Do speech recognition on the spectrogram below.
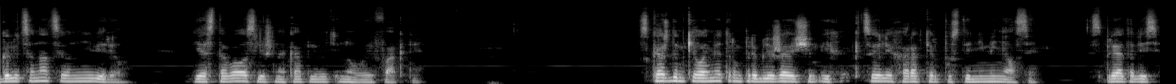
галлюцинации он не верил, и оставалось лишь накапливать новые факты. С каждым километром, приближающим их к цели, характер пустыни менялся. Спрятались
